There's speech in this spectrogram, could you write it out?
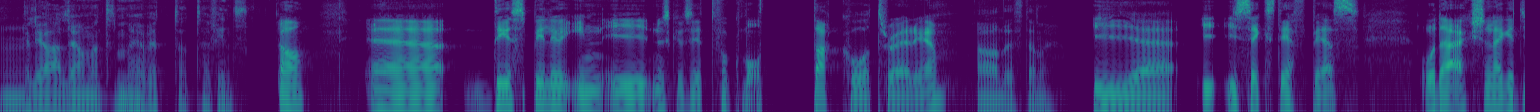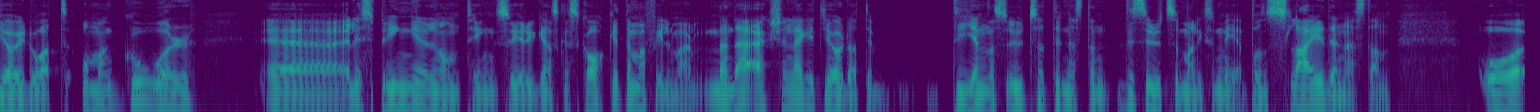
Mm. Eller jag har aldrig använt det, men jag vet att det finns. Ja. Eh, det spelar ju in i, nu ska vi se, 2,8K tror jag det är. Ja, det stämmer. i, eh, i, i 60 FPS. Och det här actionläget gör ju då att om man går eh, eller springer eller någonting så är det ganska skakigt när man filmar. Men det här actionläget gör då att det, det jämnas ut så att det nästan, det ser ut som man liksom är på en slider nästan. Och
